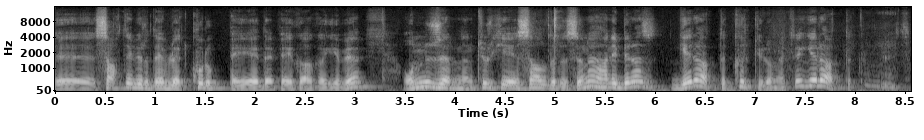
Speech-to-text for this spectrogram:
e, sahte bir devlet kurup PYD, PKK gibi onun üzerinden Türkiye'ye saldırısını hani biraz geri attık. 40 kilometre geri attık. Evet.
